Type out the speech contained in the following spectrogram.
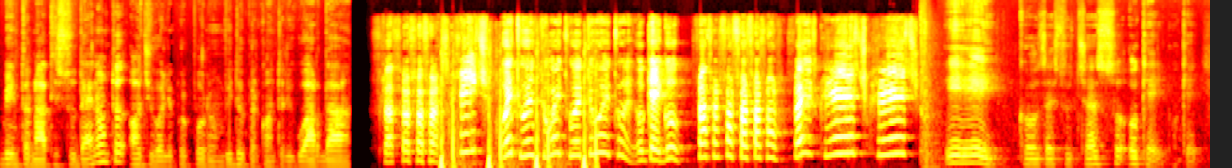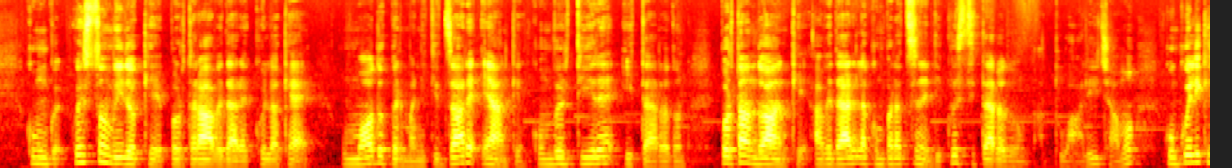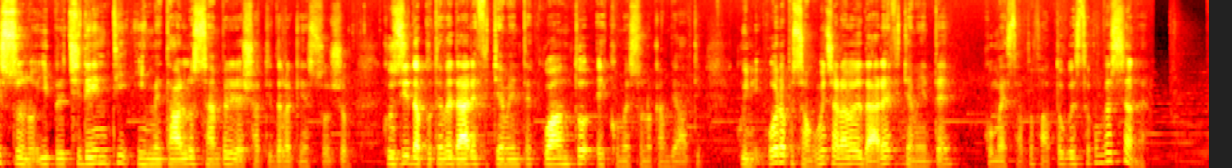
Bentornati su Denot, oggi voglio proporre un video per quanto riguarda. Wait wait wait wait wait. Ok go. Ehi, cosa è successo? Ok, ok. Comunque, questo è un video che porterà a vedere quello che è un modo per monetizzare e anche convertire i Terradon, portando anche a vedere la comparazione di questi Terradon attuali, diciamo, con quelli che sono i precedenti in metallo sempre rilasciati dalla Games Workshop, così da poter vedere effettivamente quanto e come sono cambiati. Quindi ora possiamo cominciare a vedere effettivamente come è stato fatto questa conversione.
